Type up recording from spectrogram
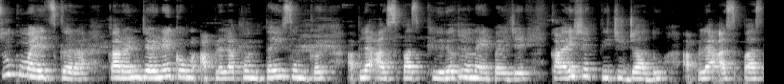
सुखमयच करा. कारण जेणेकरून आपल्याला कोणतंही संकट आपल्या आसपास फिरकलं नाही पाहिजे. काळी शक्तीची जादू आपल्या आसपास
